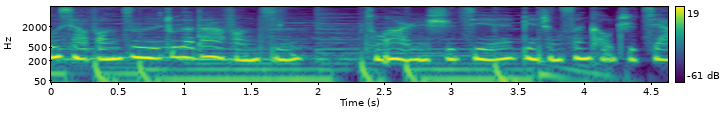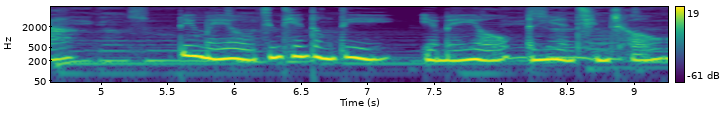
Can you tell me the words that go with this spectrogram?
从小房子住到大房子，从二人世界变成三口之家，并没有惊天动地，也没有恩怨情仇，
